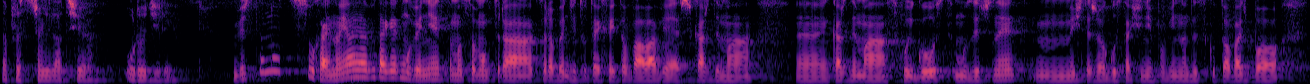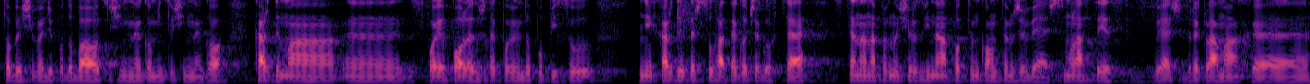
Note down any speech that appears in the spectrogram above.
na przestrzeni lat się urodzili? Wiesz co, no słuchaj, no ja, ja tak jak mówię, nie jestem osobą, która, która będzie tutaj hejtowała, wiesz, każdy ma, e, każdy ma swój gust muzyczny. Myślę, że o gustach się nie powinno dyskutować, bo tobie się będzie podobało coś innego, mi coś innego. Każdy ma e, swoje pole, że tak powiem, do popisu. Niech każdy też słucha tego, czego chce. Scena na pewno się rozwinęła pod tym kątem, że wiesz, Smolasty jest, wiesz, w reklamach e,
